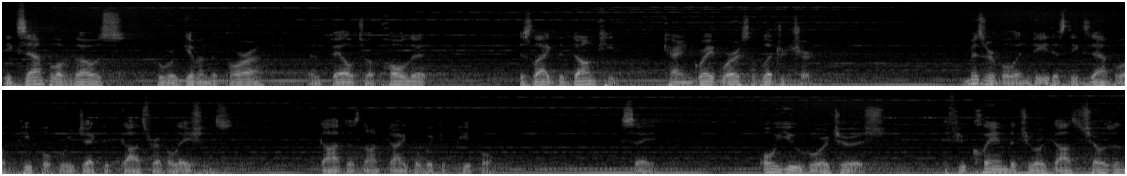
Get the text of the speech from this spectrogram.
The example of those who were given the Torah and failed to uphold it is like the donkey carrying great works of literature. Miserable indeed is the example of people who rejected God's revelations. God does not guide the wicked people. Say, O you who are Jewish, if you claim that you are God's chosen,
